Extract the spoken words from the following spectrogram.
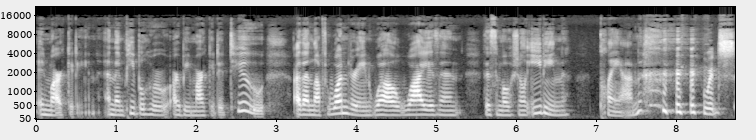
in marketing. And then people who are being marketed to are then left wondering, well, why isn't this emotional eating plan, which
